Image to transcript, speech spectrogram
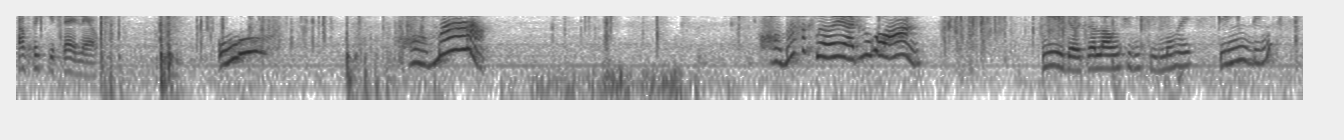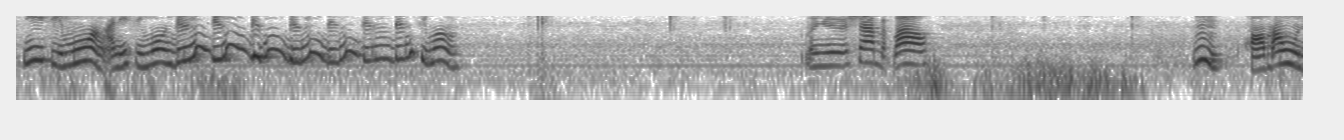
เอาไปเก็บได้แล้วอู้หอมมาก หอมมากเลยอะทุกคน นี่เดี๋ยวจะลองชิมสีม่วงให้ดิ้งดิ้งนี่สีม่วง อันนี้สีม่วงดึงดึงดึงดึงดึงดึงดึงสีม่วง มันมีรสชาติแบบว่า อืมหอมองุ่น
